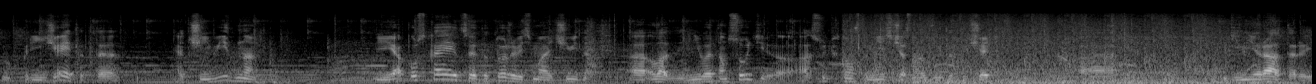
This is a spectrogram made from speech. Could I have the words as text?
Ну, приезжает это очевидно. И опускается, это тоже весьма очевидно. А, ладно, не в этом суть, а суть в том, что мне сейчас надо будет отключать а, генераторы.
